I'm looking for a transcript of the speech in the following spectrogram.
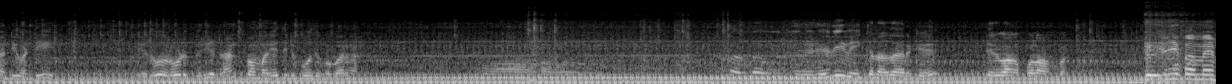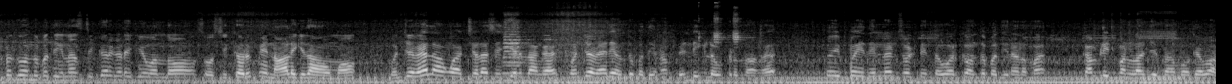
தண்டி வண்டி? ஏதோ ரோடு பெரிய டிரான்ஸ்ஃபார்மர் ஏற்றிட்டு போகுதுங்க பாருங்கள் ஹெவி வெஹிக்கிளாக தான் இருக்குது சரி வாங்க போகலாம் நம்ம ஜிஎஃப்எம்ஏ வந்து பார்த்தீங்கன்னா ஸ்டிக்கர் கடைக்கு வந்தோம். ஸோ ஸ்டிக்கருமே நாளைக்கு தான் ஆகுமா கொஞ்சம் வேலை அவங்க ஆக்சுவலாக செஞ்சுருந்தாங்க. கொஞ்சம் வேலையை வந்து பார்த்தீங்கன்னா பெண்டிங்கில் விட்டுருந்தாங்க. ஸோ இப்போ இது என்னன்னு சொல்லிட்டு இந்த ஒர்க்கை வந்து பார்த்திங்கன்னா நம்ம கம்ப்ளீட் பண்ணலாம் ஜிப்பேம் ஓகேவா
